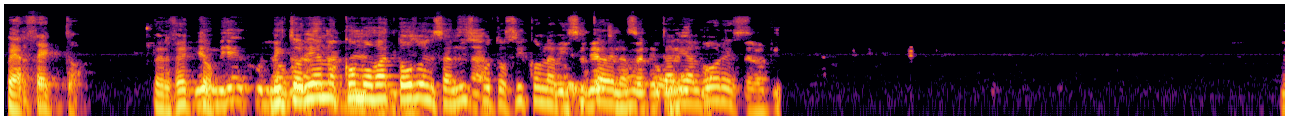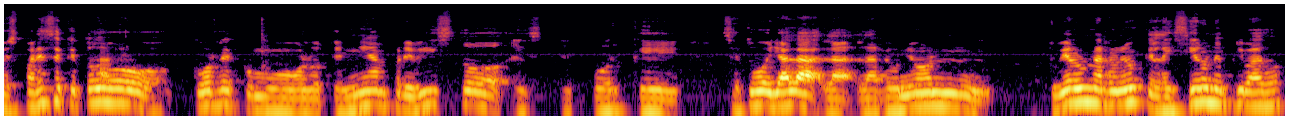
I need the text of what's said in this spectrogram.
Perfecto. Perfecto. Bien, bien, Julio, Victoriano, ¿cómo va todo en San Luis Potosí con la visita de la secretaria Albores? Pues parece que todo corre como lo tenían previsto, este, porque se tuvo ya la, la- la reunión, tuvieron una reunión que la hicieron en privado,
